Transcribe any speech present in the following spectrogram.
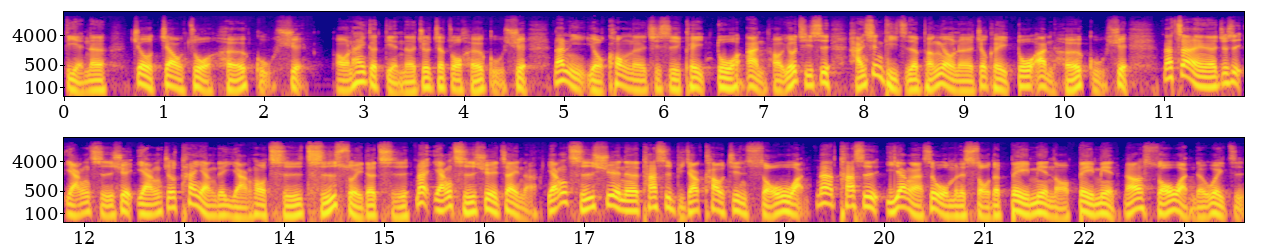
点呢就叫做合谷穴。哦，那一个点呢就叫做合谷穴。那你有空呢，其实可以多按哦，尤其是寒性体质的朋友呢，就可以多按合谷穴。那再来呢，就是阳池穴，阳就太阳的阳哦，池池水的池。那阳池穴在哪？阳池穴呢，它是比较靠近手腕，那它是一样啊，是我们的手的背面哦，背面，然后手腕的位置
